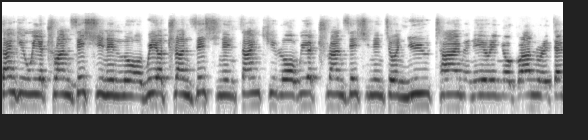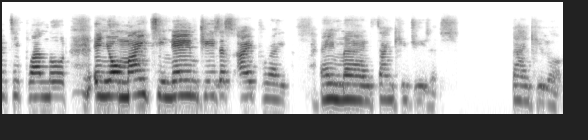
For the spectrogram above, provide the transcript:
Thank you, we are transitioning, Lord. We are transitioning. Thank you, Lord. We are transitioning to a new time and here in your grand redemptive plan, Lord. In your mighty name, Jesus, I pray. Amen. Thank you, Jesus. Thank you, Lord.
